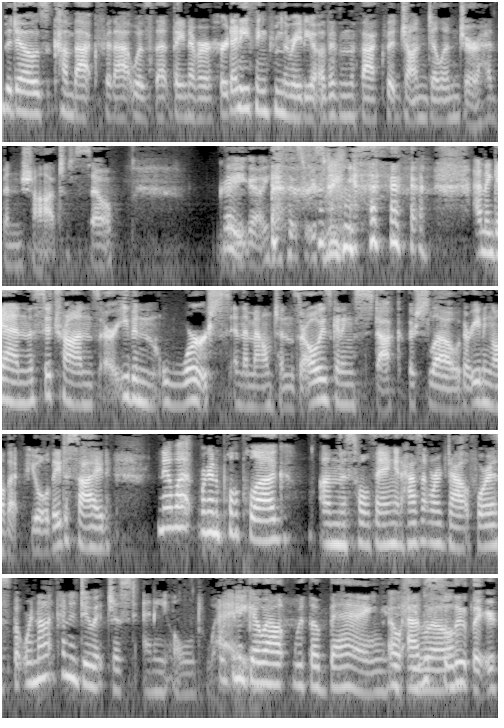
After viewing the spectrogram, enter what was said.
Bedaux's comeback for that was that they never heard anything from the radio other than the fact that John Dillinger had been shot. So Great. there you go. Yeah, his reasoning. and again, the Citroens are even worse in the mountains. They're always getting stuck. They're slow. They're eating all that fuel. They decide, you know what? We're going to pull the plug on this whole thing. It hasn't worked out for us, but we're not going to do it just any old way. We're gonna go out with a bang. Oh, if you will. absolutely.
